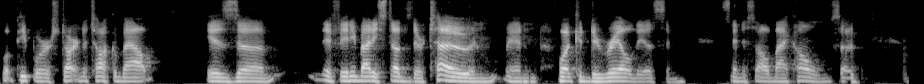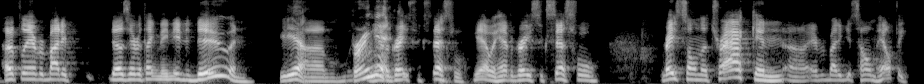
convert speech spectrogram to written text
what people are starting to talk about is uh, if anybody stubs their toe and and what could derail this and send us all back home. So hopefully everybody does everything they need to do and yeah um, bring we have it. a great successful yeah we have a great successful race on the track and uh, everybody gets home healthy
